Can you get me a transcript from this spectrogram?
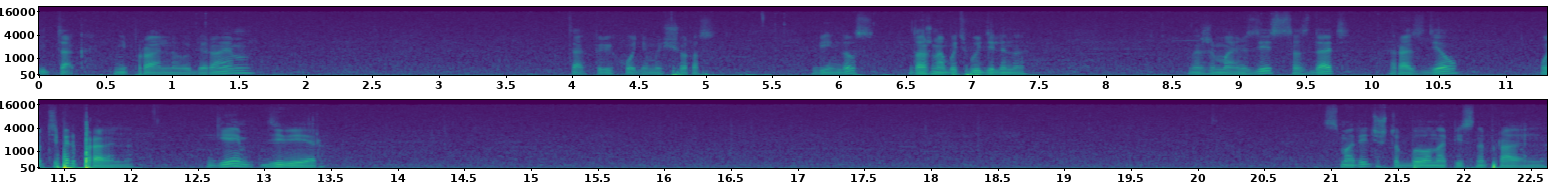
Итак, неправильно выбираем. Так, переходим еще раз Windows должна быть выделена. Нажимаем здесь, создать, раздел. Вот теперь правильно. Game DVR. Смотрите, чтобы было написано правильно.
